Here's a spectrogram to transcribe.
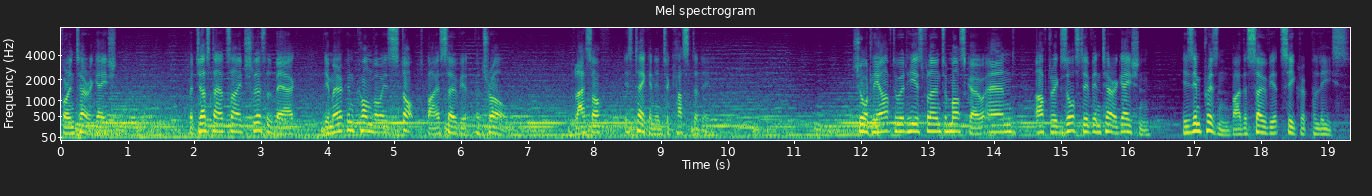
for interrogation. But just outside Schlüsselberg, the American convoy is stopped by a Soviet patrol. Vlasov is taken into custody. Shortly afterward, he is flown to Moscow and, after exhaustive interrogation, he is imprisoned by the Soviet secret police.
